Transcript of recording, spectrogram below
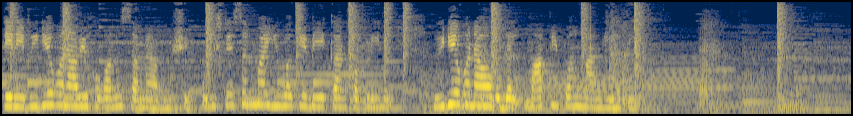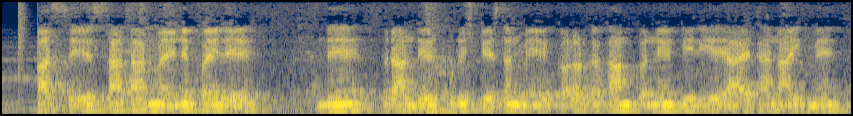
તેને વીડિયો બનાવ્યો હોવાનું સામે આવ્યું છે. પોલીસ સ્ટેશનમાં યુવકે બે કાન પકડીને વીડિયો બનાવવા બદલ માફી પણ માંગી હતી. आज से सात आठ महीने पहले मैं रांदेर पुलिस स्टेशन में कलर का काम करने के लिए आया था नाइट में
